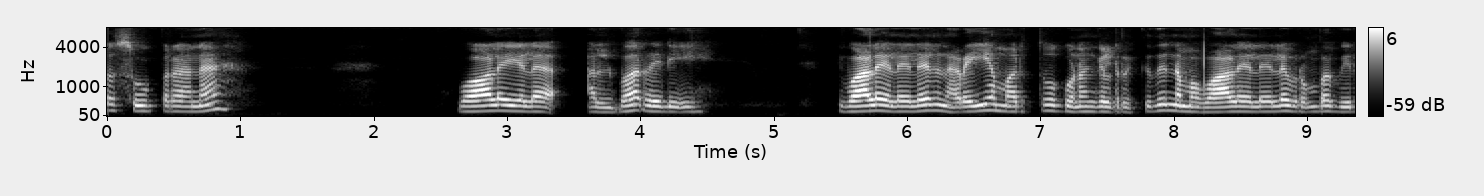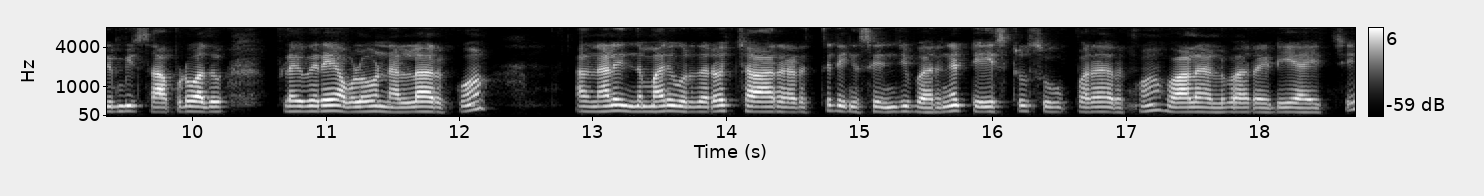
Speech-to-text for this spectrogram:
இப்போ சூப்பரான வாழை இலை அல்வா ரெடி வாழை இலையில நிறைய மருத்துவ குணங்கள் இருக்குது. நம்ம வாழை இலையில ரொம்ப விரும்பி சாப்பிடுவோம். அது ஃப்ளேவரே அவ்வளோ நல்லாயிருக்கும் அதனால் இந்த மாதிரி ஒரு தடவை சாறு அடைச்சி நீங்கள் செஞ்சு பாருங்கள் டேஸ்ட்டும் சூப்பராக இருக்கும். வாழை அல்வா ரெடி ஆயிடுச்சு.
